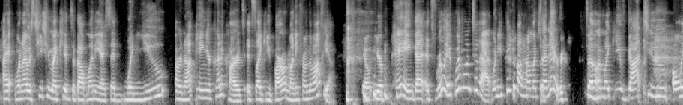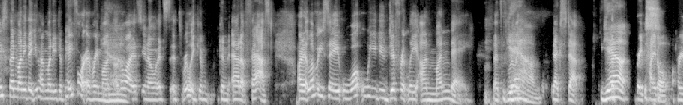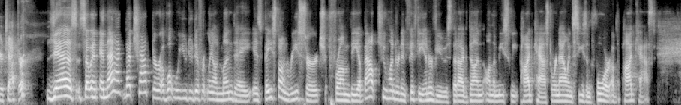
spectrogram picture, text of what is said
I when I was teaching my kids about money, I said, when you are not paying your credit cards, it's like you borrowed money from the mafia. You know, you're paying that, it's really equivalent to that when you think about how much that is. So I'm mm-hmm. like, you've got to only spend money that you have money to pay for every month. Yeah. Otherwise, you know, it's it's really can can add up fast. All right, I love what you say. What will you do differently on Monday? That's really yeah. next step. Yeah. great title so, for your chapter. Yes. So, and, and that that chapter of what will you do differently on Monday is based on research from the about 250 interviews that I've done on the Me Suite podcast. We're now in season four of the podcast.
